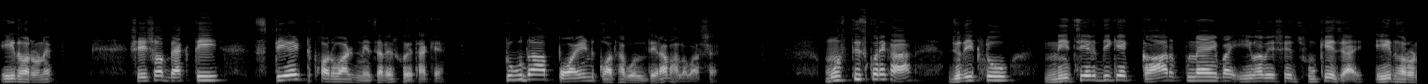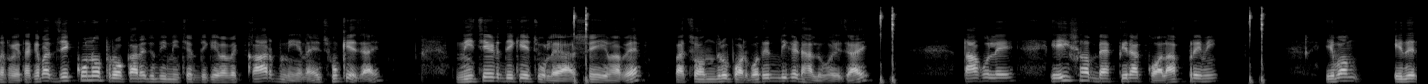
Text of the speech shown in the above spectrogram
এই ধরনের, সেই সব ব্যক্তি স্টেট ফরওয়ার্ড নেচারের হয়ে থাকে। টু দ্য পয়েন্ট কথা বলতে এরা ভালোবাসে। মস্তিষ্ক রেখা যদি একটু নিচের দিকে কার্ভ নেয় বা এইভাবে সে ঝুঁকে যায়, এই ধরনের হয়ে থাকে বা যে কোনো প্রকারে যদি নিচের দিকে এভাবে কার্ভ নিয়ে নেয়, ঝুঁকে যায়, নিচের দিকে চলে আসে এভাবে বা চন্দ্র পর্বতের দিকে ঢালু হয়ে যায়, তাহলে এই সব ব্যক্তিরা কলাপ্রেমী এবং এদের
